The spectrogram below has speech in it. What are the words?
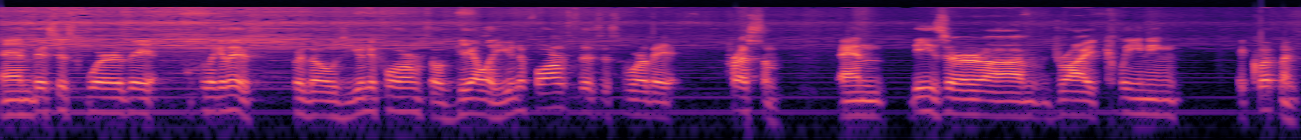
And this is where they look at this for those uniforms, those gala uniforms. This is where they press them, and these are um, dry cleaning equipment.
